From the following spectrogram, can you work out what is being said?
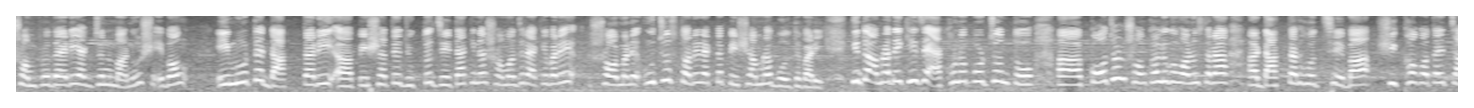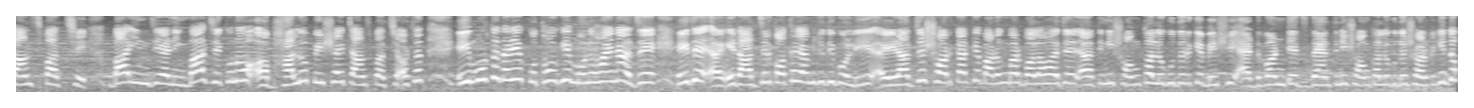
সম্প্রদায়েরই একজন মানুষ এবং এই মুহূর্তে ডাক্তারি পেশাতে যুক্ত, যেটা কিনা সমাজের একেবারে মানে উঁচু স্তরের একটা পেশা আমরা বলতে পারি। কিন্তু আমরা দেখি যে এখনও পর্যন্ত কজন সংখ্যালঘু মানুষ তারা ডাক্তার হচ্ছে বা শিক্ষকতায় চান্স পাচ্ছে বা ইঞ্জিনিয়ারিং বা যে কোনো ভালো পেশায় চান্স পাচ্ছে। অর্থাৎ এই মুহূর্তে দাঁড়িয়ে কোথাও গিয়ে মনে হয় না যে এই যে এই রাজ্যের কথাই আমি যদি বলি এই রাজ্যের সরকারকে বারংবার বলা হয় যে তিনি সংখ্যালঘুদেরকে বেশি অ্যাডভান্টেজ দেন, তিনি সংখ্যালঘুদের সরকার। কিন্তু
